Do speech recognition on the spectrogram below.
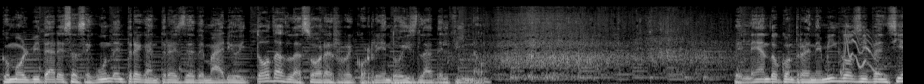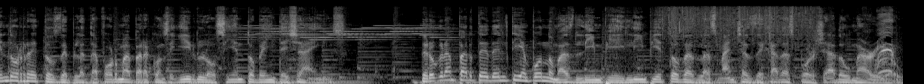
¿Cómo olvidar esa segunda entrega en 3D de Mario y todas las horas recorriendo Isla Delfino? Peleando contra enemigos y venciendo retos de plataforma para conseguir los 120 Shines. Pero gran parte del tiempo nomás limpie y limpie todas las manchas dejadas por Shadow Mario.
